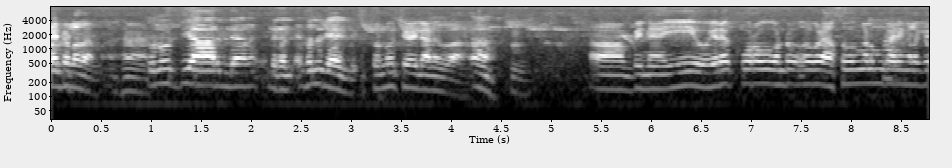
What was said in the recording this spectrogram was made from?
ആയിട്ടുള്ളതാണ്. വിവാഹം. പിന്നെ ഈ ഉയരക്കുറവ് കൊണ്ട് അസുഖങ്ങളും കാര്യങ്ങളൊക്കെ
